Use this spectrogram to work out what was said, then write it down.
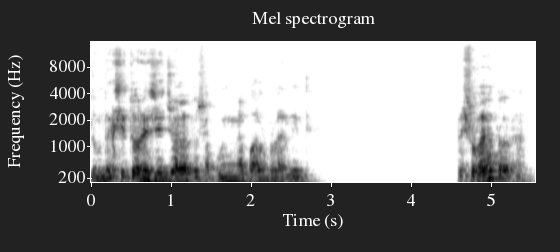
Εν μεταξύ το ρεζίτζο αλλά το σαπούνι είναι από άλλο πλανήτη. Είναι σοβαρά τώρα.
